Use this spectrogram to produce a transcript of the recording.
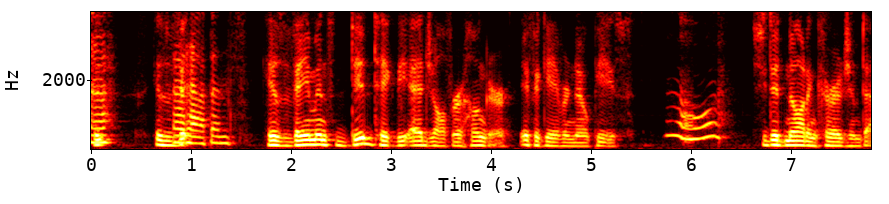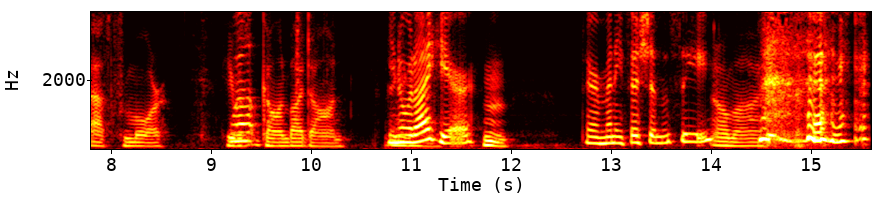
Ah, His, that ve- happens. his vehemence did take the edge off her hunger, if it gave her no peace. Oh. She did not encourage him to ask for more. He was gone by dawn. You know what I hear? Hmm. There are many fish in the sea. Oh my.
